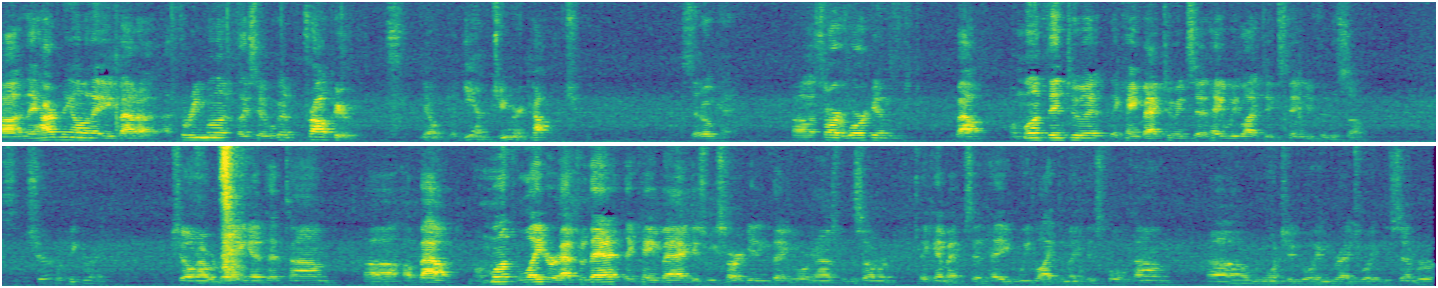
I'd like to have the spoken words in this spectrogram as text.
Uh, and they hired me on a, about a, a three month, they said, we're gonna trial period. You know, again, junior in college. I said, okay. Uh, started working, about a month into it, they came back to me and said, hey, we'd like to extend you through the summer. I said, sure, it'd be great. Michelle and I were dating at that time. Uh, about a month later after that, they came back as we started getting things organized for the summer. They came back and said, hey, we'd like to make this full time. Uh, we want you to go ahead and graduate in December,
